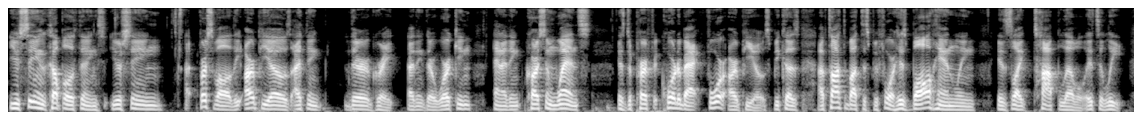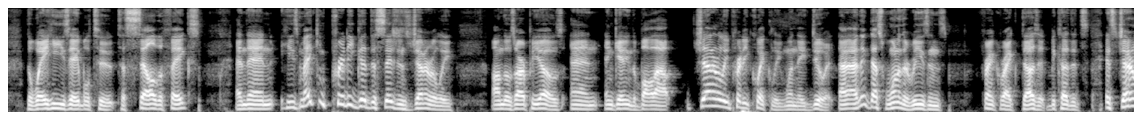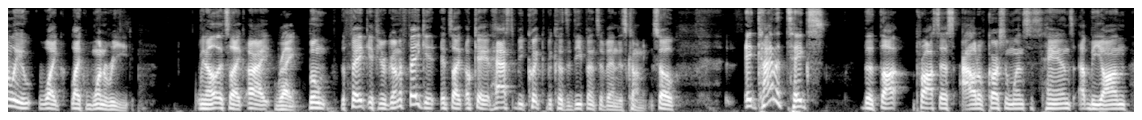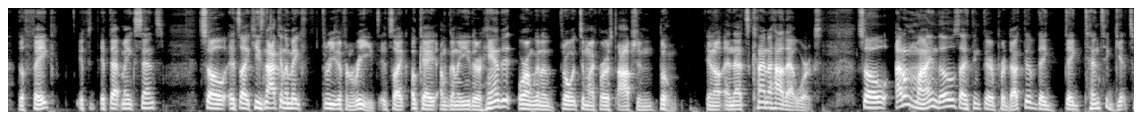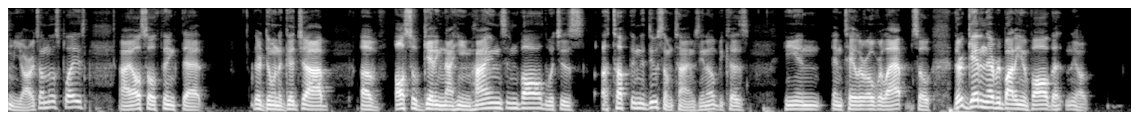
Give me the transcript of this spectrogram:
you're seeing a couple of things. You're seeing, uh, first of all, the RPOs, I think they're great. I think they're working. And I think Carson Wentz is the perfect quarterback for RPOs because I've talked about this before. His ball handling is like top level, it's elite. The way he's able to, to sell the fakes, and then he's making pretty good decisions generally on those RPOs and, and getting the ball out generally pretty quickly when they do it. And I think that's one of the reasons Frank Reich does it because it's it's generally like like one read. You know, it's like all right, Right. boom, the fake. If you're going to fake it, it's like okay, it has to be quick because the defensive end is coming. So it kind of takes the thought process out of Carson Wentz's hands uh, beyond the fake, if if that makes sense. So it's like he's not going to make three different reads. It's like okay, I'm going to either hand it or I'm going to throw it to my first option. Boom, you know, and that's kind of how that works. So I don't mind those. I think they're productive. They they tend to get some yards on those plays. I also think that they're doing a good job of also getting Nyheim Hines involved, which is a tough thing to do sometimes, you know, because he and, and Taylor overlap. So they're getting everybody involved. That you know,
